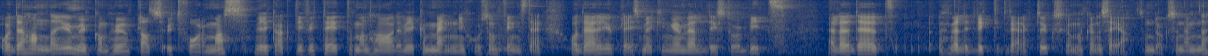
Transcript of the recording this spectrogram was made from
Och det handlar ju mycket om hur en plats utformas, vilka aktiviteter man har, vilka människor som finns där. Och där är ju placemaking en väldigt stor bit. Eller det är ett väldigt viktigt verktyg skulle man kunna säga, som du också nämnde.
